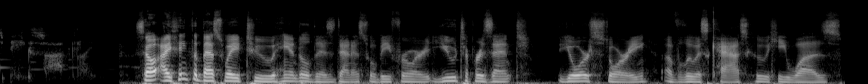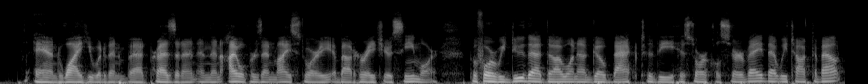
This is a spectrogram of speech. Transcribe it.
Speak softly. So I think the best way to handle this, Dennis, will be for you to present your story of Lewis Cass, who he was, and why he would have been a bad president, and then I will present my story about Horatio Seymour. Before we do that, though, I want to go back to the historical survey that we talked about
